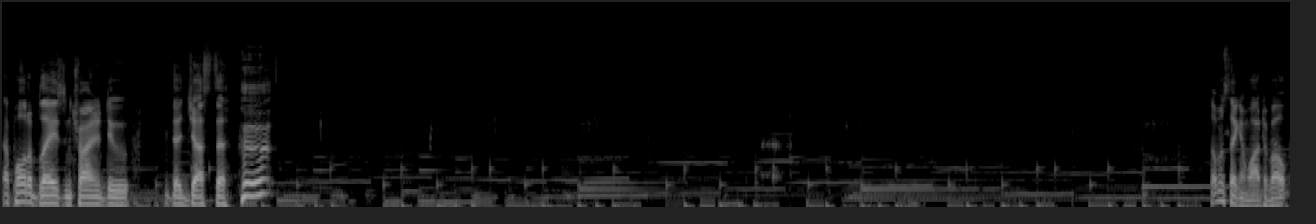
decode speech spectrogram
I pulled a blaze and trying to do the just the. Huh? Someone's taking water vote.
